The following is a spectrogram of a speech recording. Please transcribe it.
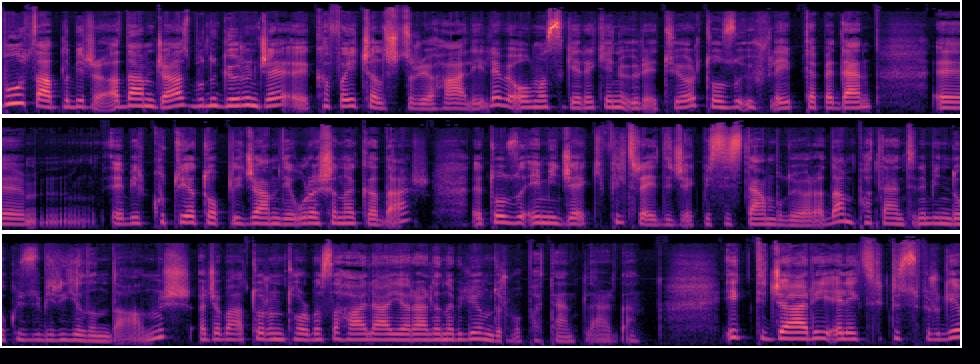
Booth adlı bir adamcağız bunu görünce e, kafayı çalıştırıyor haliyle ve olması gerekeni üretiyor. Tozu üfleyip tepeden e, e, bir kutuya toplayacağım diye uğraşana kadar e, tozu emecek, filtre edecek bir sistem buluyor adam. Patentini 1901 yılında almış. Acaba torun torbası hala yararlanabiliyor mudur bu patentlerden? İlk ticari elektrikli süpürge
